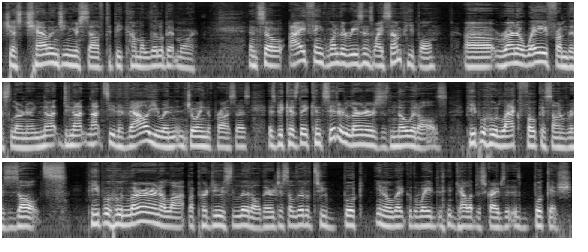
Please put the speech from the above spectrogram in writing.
just challenging yourself to become a little bit more. And so I think one of the reasons why some people uh, run away from this learner, not do not not see the value in enjoying the process, is because they consider learners as know-it-alls, people who lack focus on results, people who learn a lot but produce little. They're just a little too book, you know, like the way Gallup describes it is bookish.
